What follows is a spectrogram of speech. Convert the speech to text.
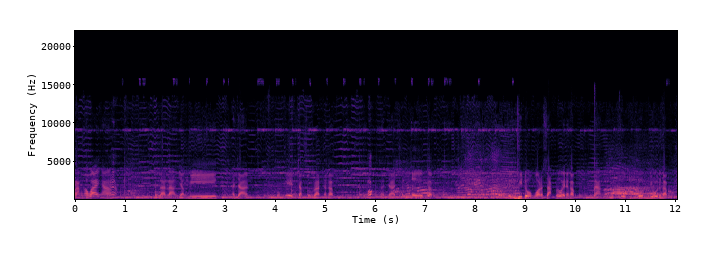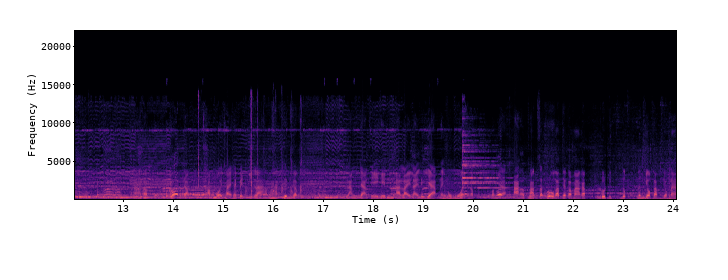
รั้งเอาไว้อะด้านล่างยังมีอาจารย์คงเอศจักรสุรัตน์นะครับ อาจารย์เฉลิมครับรวมถึงพี่โด่งวรศักดิ์ด้วยนะครับ นั่งคุมลุ้นอยู่นะครับนะครับยกระดับ ทำมวยไทยให้เป็นกีฬามากขึ้นครับ หลังจากที่เห็นอะไรหลายๆอย่างในมุมมวยนะครับบางอย่างอะครับผมพักสักครู่ครับเดี๋ยวกลับมาครับลุ้นอีกนุกหนึ่งยกครับยกหน้า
